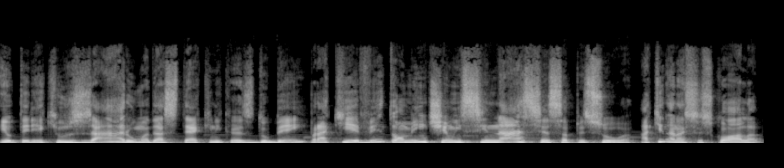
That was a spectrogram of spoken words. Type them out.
Eu teria que usar uma das técnicas do bem para que eventualmente eu ensinasse essa pessoa. Aqui na nossa escola,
